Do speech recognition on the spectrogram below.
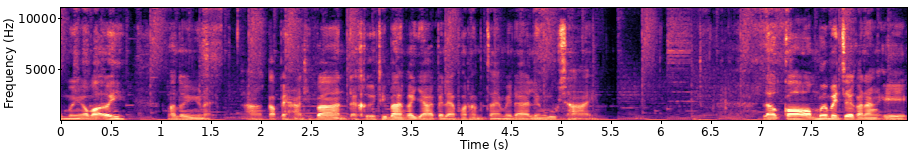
เหมือนกับว่าเอ้ยบ้านตัวเองอยู่ไหนอ่ากลับไปหาที่บ้าน แต่คือที่บ้านก็ย้ายไปแล้วเพราะทำใจไม่ได้เรื่องลูกชาย แล้วก็เมื่อไปเจอกับนางเอก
